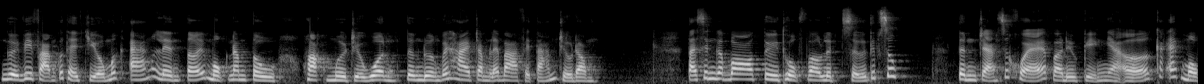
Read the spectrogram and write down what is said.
Người vi phạm có thể chịu mức án lên tới 1 năm tù hoặc 10 triệu won, tương đương với 203,8 triệu đồng. Tại Singapore, tùy thuộc vào lịch sử tiếp xúc, tình trạng sức khỏe và điều kiện nhà ở, các F1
